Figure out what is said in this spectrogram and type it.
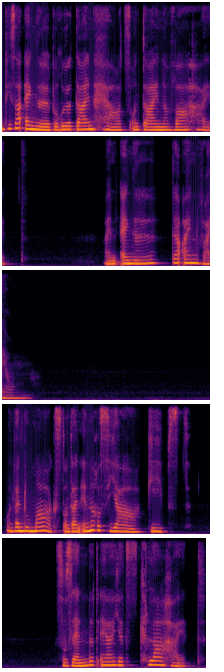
Und dieser Engel berührt dein Herz und deine Wahrheit. Ein Engel der Einweihung. Und wenn du magst und dein inneres Ja gibst, so sendet er jetzt Klarheit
